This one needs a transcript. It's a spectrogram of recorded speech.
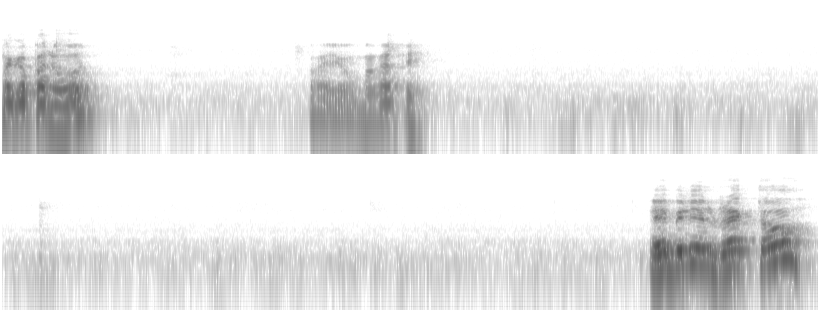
tagapanood. Ayaw mga te. Evelyn Recto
